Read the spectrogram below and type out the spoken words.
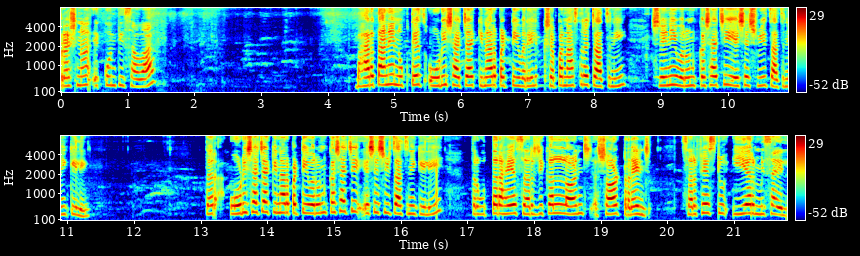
प्रश्न एकोणतीसावा. भारताने नुकतेच ओडिशाच्या किनारपट्टीवरील क्षेपणास्त्र चाचणी श्रेणीवरून कशाची यशस्वी चाचणी केली? तर ओडिशाच्या किनारपट्टीवरून कशाची यशस्वी चाचणी केली? तर उत्तर आहे surgical launch short range surface to air missile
